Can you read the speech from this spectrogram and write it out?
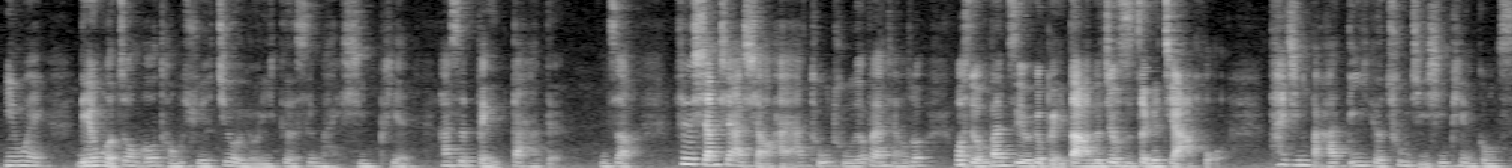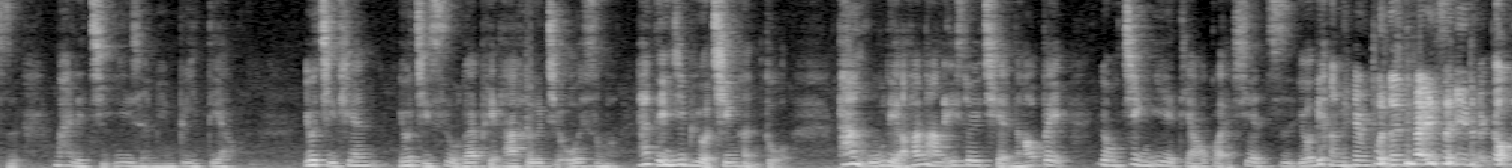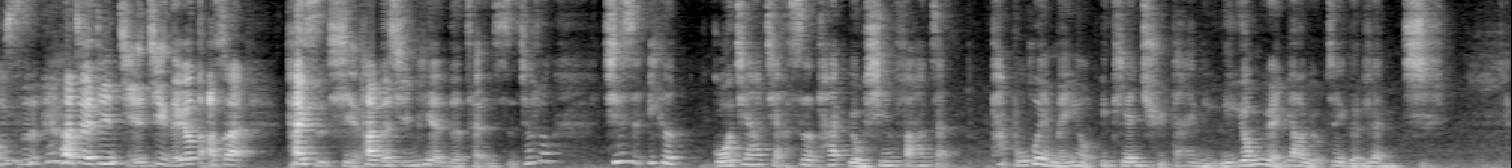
因为连我中欧同学就有一个是买芯片，他是北大的，你知道，这个乡下小孩啊，土土的，本来想说，哇，我们班只有一个北大的，就是这个家伙，他已经把他第一个初级芯片公司卖了几亿人民币掉。有几天，有几次我都在陪他喝酒。为什么？他年纪比我轻很多，他很无聊。他拿了一堆钱，然后被用敬业条款限制，有两年不能开自己的公司。他最近解禁了，又打算开始写他的芯片的城市。就是说，其实一个国家假设它有新发展，它不会没有一天取代你，你永远要有这个认知。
